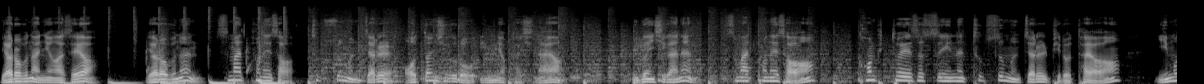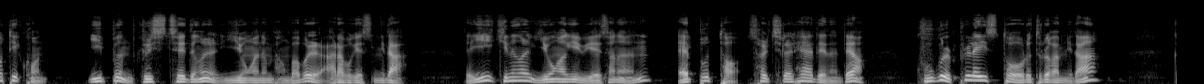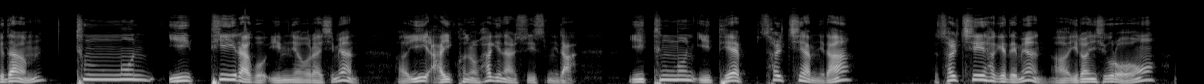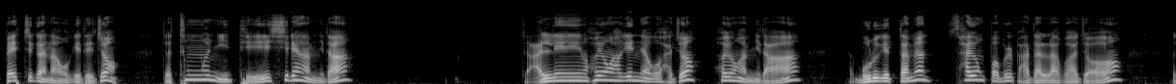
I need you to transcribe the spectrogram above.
여러분 안녕하세요. 여러분은 스마트폰에서 특수 문자를 어떤 식으로 입력하시나요? 이번 시간은 스마트폰에서 컴퓨터에서 쓰이는 특수 문자를 비롯하여 이모티콘, 이쁜 글씨체 등을 이용하는 방법을 알아보겠습니다. 자, 이 기능을 이용하기 위해서는 앱부터 설치를 해야 되는데요. 구글 플레이 스토어로 들어갑니다. 그 다음 특문 ET라고 입력을 하시면 어, 이 아이콘을 확인할 수 있습니다. 이 특문 ET 앱 설치합니다. 설치하게 되면 어, 이런 식으로 배지가 나오게 되죠. 자, 특문 ET 실행합니다. 자, 알림 허용하겠냐고 하죠. 허용합니다. 모르겠다면 사용법을 봐달라고 하죠.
